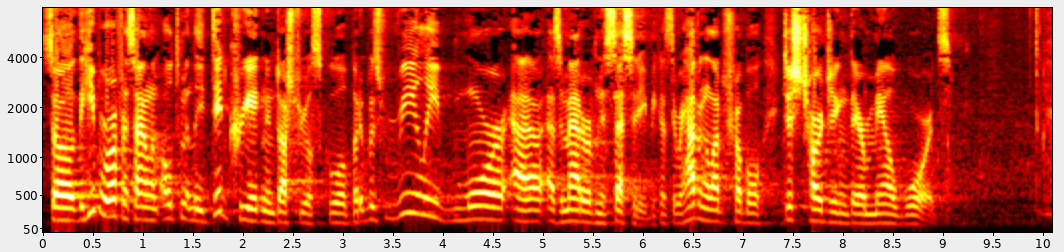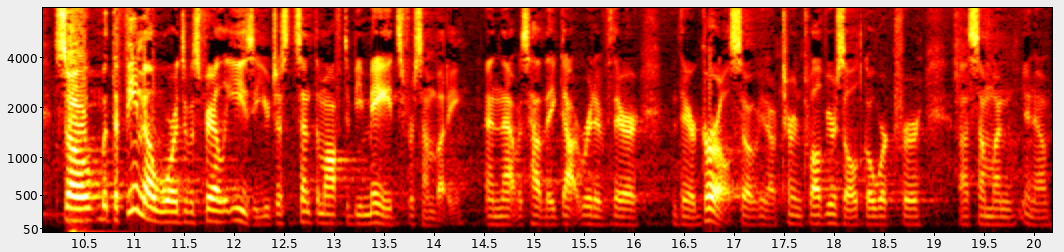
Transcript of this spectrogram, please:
So the Hebrew Orphan Asylum ultimately did create an industrial school, but it was really more uh, as a matter of necessity because they were having a lot of trouble discharging their male wards. So with the female wards, it was fairly easy. You just sent them off to be maids for somebody, and that was how they got rid of their their girls. So you know, turn 12 years old, go work for uh, someone, you know,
